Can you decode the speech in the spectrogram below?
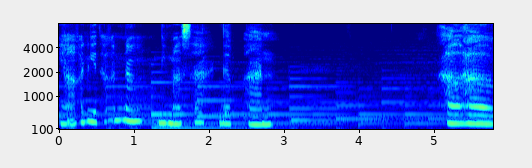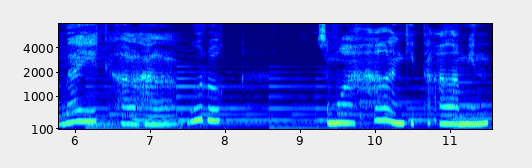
yang akan kita kenang di masa depan. Hal-hal baik, hal-hal buruk, semua hal yang kita alamin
